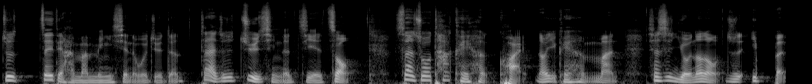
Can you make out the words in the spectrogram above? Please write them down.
就这一点还蛮明显的，我觉得。再来就是剧情的节奏，虽然说它可以很快，然后也可以很慢，像是有那种就是一本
